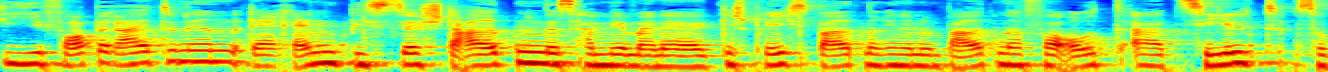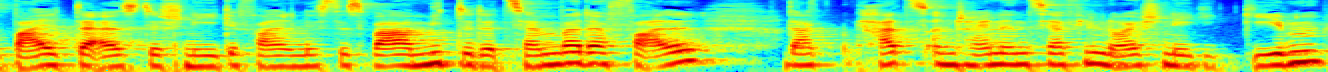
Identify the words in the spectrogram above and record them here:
Die Vorbereitungen der Rennpiste starten, das haben mir meine Gesprächspartnerinnen und Partner vor Ort erzählt, sobald der erste Schnee gefallen ist. Das war Mitte Dezember der Fall. Da hat es anscheinend sehr viel Neuschnee gegeben.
